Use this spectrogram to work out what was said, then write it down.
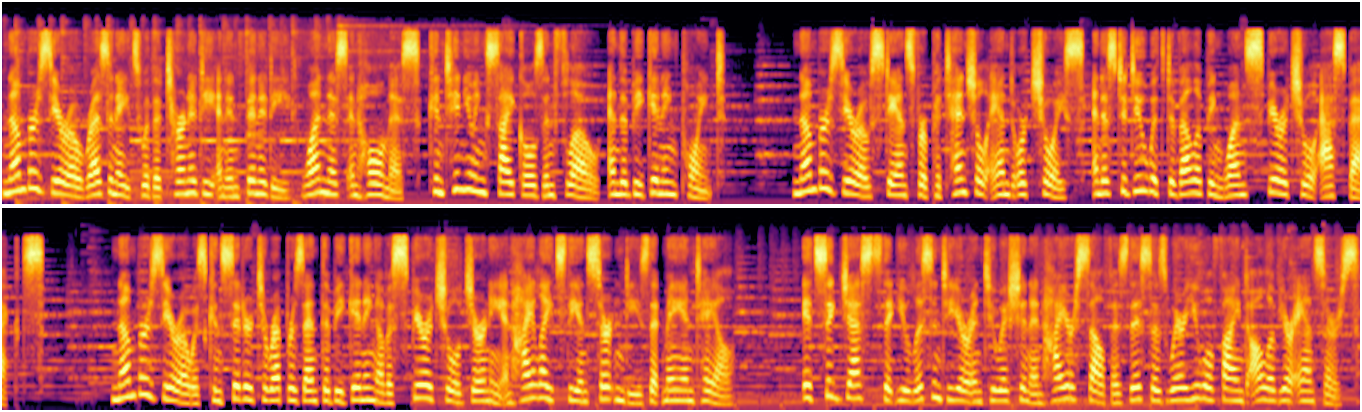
Number 0 resonates with eternity and infinity, oneness and wholeness, continuing cycles and flow, and the beginning point. Number 0 stands for potential and or choice, and is to do with developing one's spiritual aspects. Number 0 is considered to represent the beginning of a spiritual journey and highlights the uncertainties that may entail. It suggests that you listen to your intuition and higher self as this is where you will find all of your answers.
